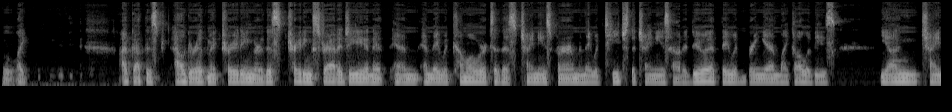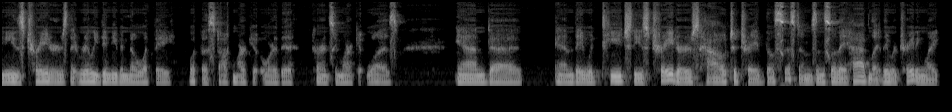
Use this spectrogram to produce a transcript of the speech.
like I've got this algorithmic trading or this trading strategy and it and and they would come over to this Chinese firm and they would teach the Chinese how to do it. They would bring in like all of these young Chinese traders that really didn't even know what they what the stock market or the currency market was and uh, and they would teach these traders how to trade those systems. And so they had like they were trading like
